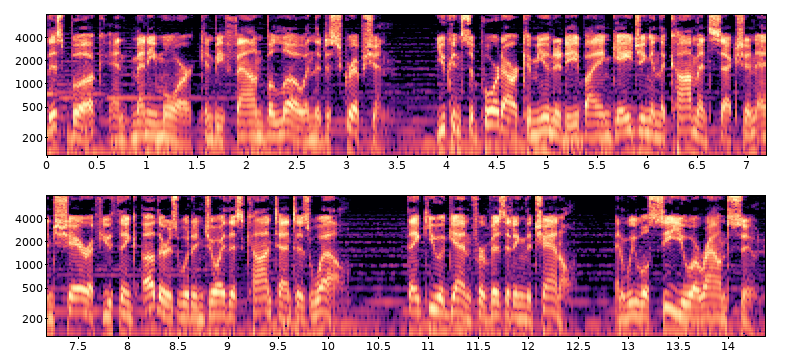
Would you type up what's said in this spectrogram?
This book and many more can be found below in the description. You can support our community by engaging in the comments section and share if you think others would enjoy this content as well. Thank you again for visiting the channel, and we will see you around soon.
